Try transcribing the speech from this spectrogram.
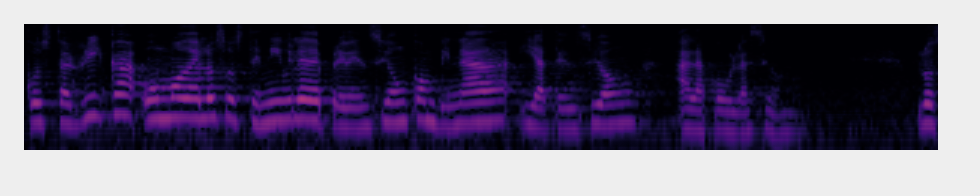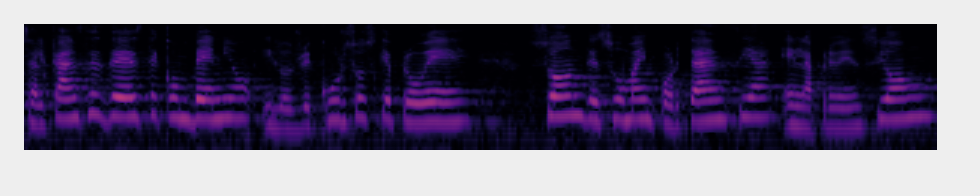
Costa Rica, un modelo sostenible de prevención combinada y atención a la población. Los alcances de este convenio y los recursos que provee son de suma importancia en la prevención,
